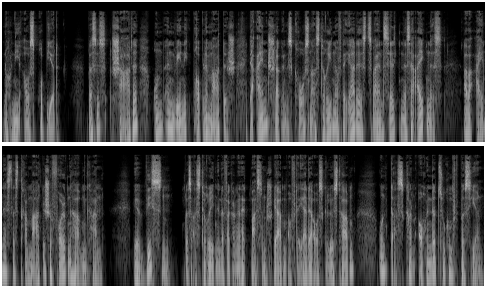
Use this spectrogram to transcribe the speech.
noch nie ausprobiert. Das ist schade und ein wenig problematisch. Der Einschlag eines großen Asteroiden auf der Erde ist zwar ein seltenes Ereignis, aber eines, das dramatische Folgen haben kann. Wir wissen, dass Asteroiden in der Vergangenheit Massensterben auf der Erde ausgelöst haben und das kann auch in der Zukunft passieren.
